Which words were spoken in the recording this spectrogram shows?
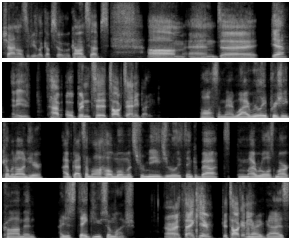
channels if you look up Sobo Concepts. Um, and uh, yeah, and he have open to talk to anybody. Awesome, man. Well, I really appreciate you coming on here. I've got some aha moments for me to really think about in my role as Marcom. And I just thank you so much. All right, thank you. Good talking to All right, guys.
